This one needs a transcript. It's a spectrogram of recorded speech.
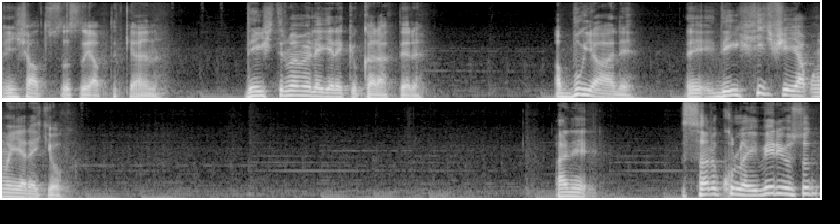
İnşaat ustası yaptık yani. Değiştirmem öyle gerek yok karakteri. Ha, bu yani. E, değiş hiçbir şey yapmama gerek yok. Hani sarı kulayı veriyorsun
